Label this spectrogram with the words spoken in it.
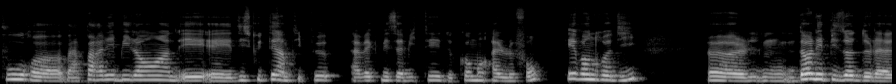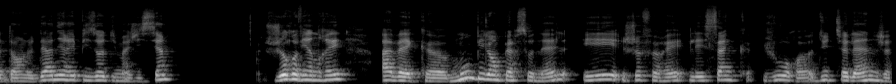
pour euh, ben, parler bilan et, discuter un petit peu avec mes invités de comment elles le font. Et vendredi, euh, dans l'épisode de dans le dernier épisode du magicien, je reviendrai avec mon bilan personnel et je ferai les cinq jours du challenge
